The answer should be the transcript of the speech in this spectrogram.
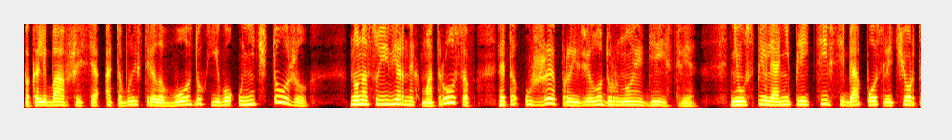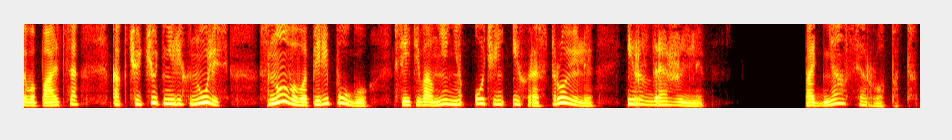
Поколебавшийся от выстрела воздух его уничтожил, но на суеверных матросов это уже произвело дурное действие. Не успели они прийти в себя после чертова пальца, как чуть-чуть не рехнулись с нового перепугу — все эти волнения очень их расстроили и раздражили. Поднялся ропот.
